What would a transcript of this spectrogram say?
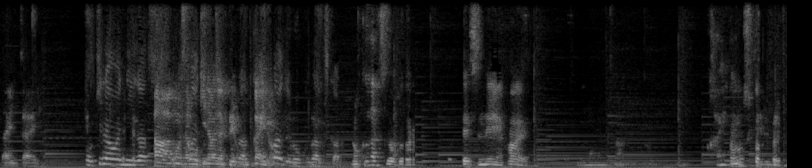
大体。沖縄2月。あーごめんなさい。沖縄じゃなくて北海道。北海道。6月から。6月6月ですね。はい。北海道。楽しかったです。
